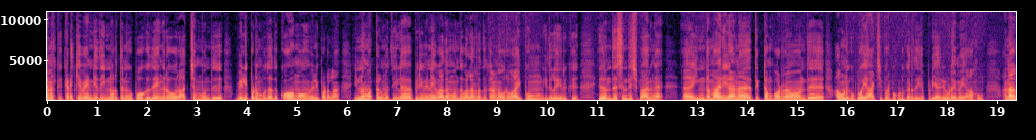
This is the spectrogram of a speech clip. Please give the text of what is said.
எனக்கு கிடைக்க வேண்டியது இன்னொருத்தனுக்கு போகுதேங்கிற ஒரு அச்சம் வந்து வெளிப்படும் போது அது கோபமாகவும் வெளிப்படலாம். இன்னும் மக்கள் மத்தியில் பிரிவினைவாதம் வந்து வளர்கிறதுக்கான ஒரு வாய்ப்பும் இதில் இருக்குது இது வந்து சிந்திச்சு பாருங்கள் இந்த மாதிரியான திட்டம் போடுறவன் வந்து அவனுக்கு போய் ஆட்சி பொறுப்பை கொடுக்கறது எப்படி அறிவுடைமை ஆகும்? ஆனால்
